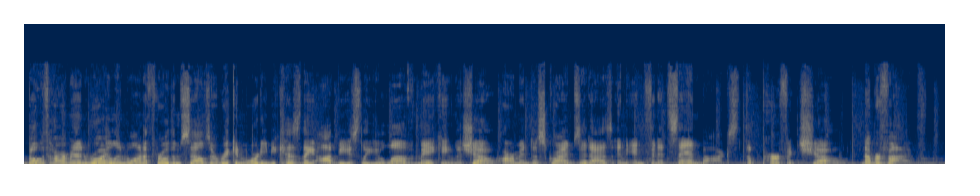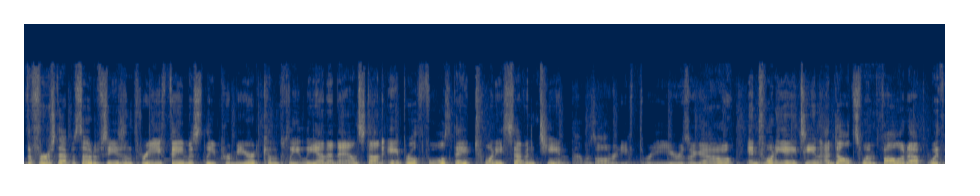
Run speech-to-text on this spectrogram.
Both Harmon and Roiland want to throw themselves at Rick and Morty because they obviously love making the show. Harmon describes it as an infinite sandbox, the perfect show. Number 5. The first episode of season 3 famously premiered completely unannounced on April Fool's Day 2017. That was already three years ago. In 2018, Adult Swim followed up with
